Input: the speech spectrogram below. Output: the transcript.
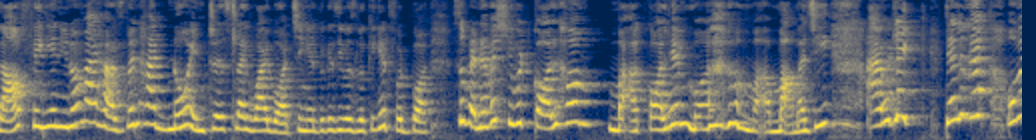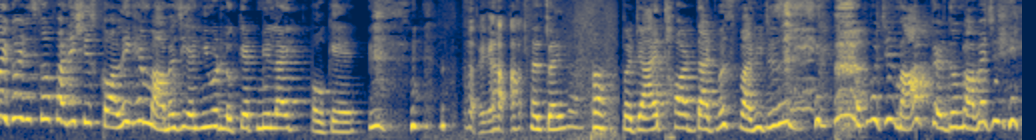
laughing, and you know, my husband had no interest like while watching it because he was looking at football. So whenever she would call her, ma- call him ma- Mama Ji, I would like tell him like, "Oh my God, it's so funny." She's calling him Mama Ji, and he would look at me like, "Okay." yeah. I was like, "Huh." but yeah, I thought that was funny to say. मुझे माफ कर दो मामा जी.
